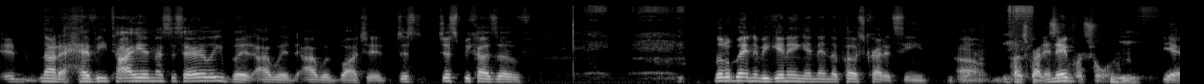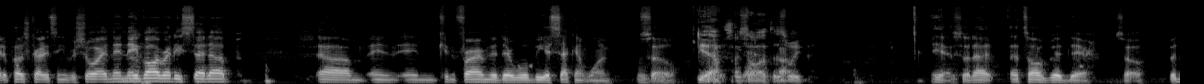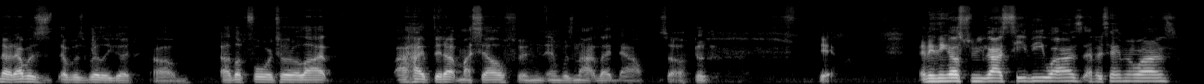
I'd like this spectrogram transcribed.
it, not a heavy tie-in necessarily but i would i would watch it just just because of a little bit in the beginning and then the post-credit scene Yeah. um Post credit scene for sure. Mhm. yeah the post-credit scene for sure. And then they've already set up um and and confirmed that there will be a second one. So Yeah, I saw that this week. yeah so that that's all good there. So but no that was that was really good. Um i look forward to it a lot. I hyped it up myself and and was not let down. So Good. yeah. Anything else from you guys tv wise entertainment wise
